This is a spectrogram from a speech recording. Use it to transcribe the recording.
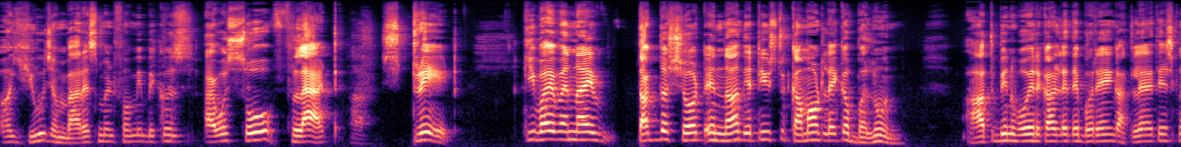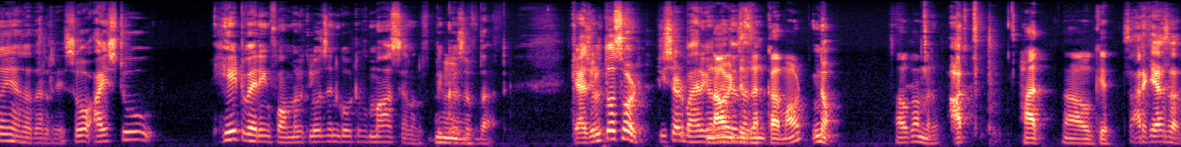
a huge embarrassment for me because I was so flat, straight. Ki bhai, when I tucked the shirt in, na, it used to come out like a balloon. हात बीन वयर काढले ते बरे घातले ते कशें हें जातालें रे so I too hate wearing formal clothes and go to mass and all because of that casual तो सोड टी शर्ट now घालून it doesn't come out. नो How come? bro? आत Hat. Ah, okay. सारखे असतात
